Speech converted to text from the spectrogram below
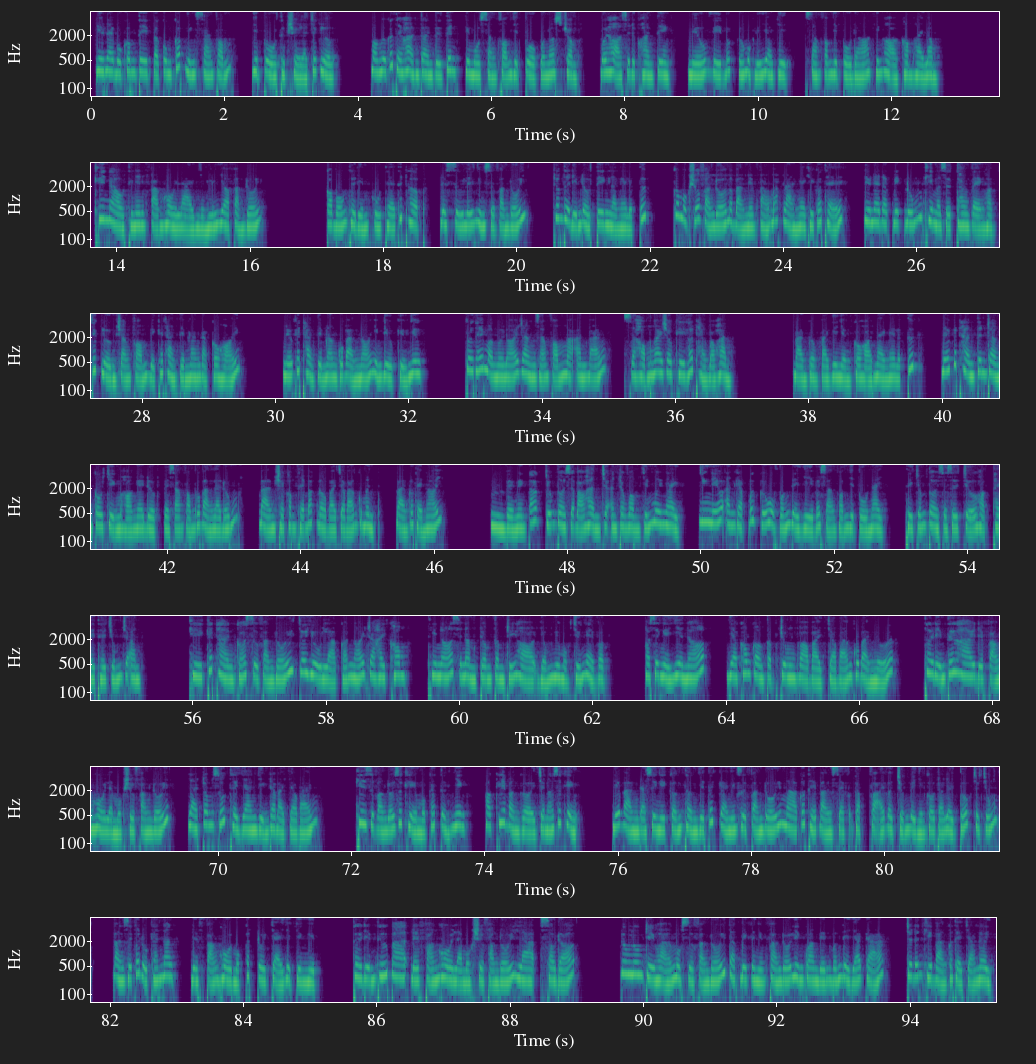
Điều này buộc công ty phải cung cấp những sản phẩm, dịch vụ thực sự là chất lượng. Mọi người có thể hoàn toàn tự tin khi mua sản phẩm dịch vụ của Nordstrom bởi họ sẽ được hoàn tiền nếu vì bất cứ một lý do gì sản phẩm dịch vụ đó khiến họ không hài lòng. Khi nào thì nên phản hồi lại những lý do phản đối? Có bốn thời điểm cụ thể thích hợp để xử lý những sự phản đối. Trong thời điểm đầu tiên là ngay lập tức, có một số phản đối mà bạn nên phản bác lại ngay khi có thể. Điều này đặc biệt đúng khi mà sự toàn vẹn hoặc chất lượng sản phẩm bị khách hàng tiềm năng đặt câu hỏi. Nếu khách hàng tiềm năng của bạn nói những điều kiểu như Tôi thấy mọi người nói rằng sản phẩm mà anh bán sẽ hỏng ngay sau khi hết hạn bảo hành. Bạn cần phải ghi nhận câu hỏi này ngay lập tức. Nếu khách hàng tin rằng câu chuyện mà họ nghe được về sản phẩm của bạn là đúng, bạn sẽ không thể bắt đầu bài chào bán của mình. Bạn có thể nói, ừ, về nguyên tắc chúng tôi sẽ bảo hành cho anh trong vòng 90 ngày, nhưng nếu anh gặp bất cứ một vấn đề gì với sản phẩm dịch vụ này, thì chúng tôi sẽ sửa chữa hoặc thay thế chúng cho anh. Khi khách hàng có sự phản đối, cho dù là có nói ra hay không, thì nó sẽ nằm trong tâm trí họ giống như một chướng ngại vật. Họ sẽ nghĩ về nó và không còn tập trung vào bài chào bán của bạn nữa. Thời điểm thứ hai để phản hồi là một sự phản đối là trong suốt thời gian diễn ra bài chào bán. Khi sự phản đối xuất hiện một cách tự nhiên hoặc khi bạn gợi cho nó xuất hiện. Nếu bạn đã suy nghĩ cẩn thận về tất cả những sự phản đối mà có thể bạn sẽ gặp phải và chuẩn bị những câu trả lời tốt cho chúng, bạn sẽ có đủ khả năng để phản hồi một cách trôi chảy và chuyên nghiệp. Thời điểm thứ ba để phản hồi là một sự phản đối là sau đó. Luôn luôn trì hoãn một sự phản đối, đặc biệt là những phản đối liên quan đến vấn đề giá cả, cho đến khi bạn có thể trả lời.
